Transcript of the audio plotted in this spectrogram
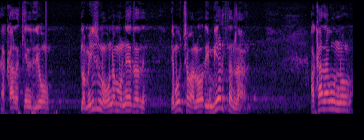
a cada quien le dio lo mismo, una moneda de, mucho valor, inviértanla. A cada uno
